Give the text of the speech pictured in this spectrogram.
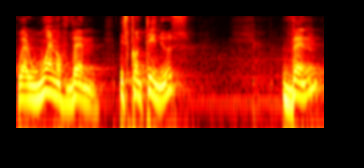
where one of them is continuous then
